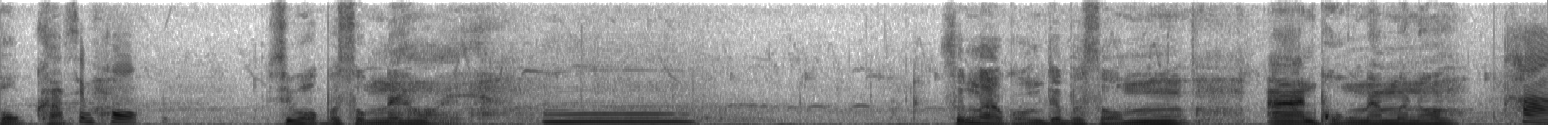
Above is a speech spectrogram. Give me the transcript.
16 ครับ สิบหก16 ผสมในหอย อืมส่วนมากผมจะผสมอ่านผงน้ำมาเนาะค่ะ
